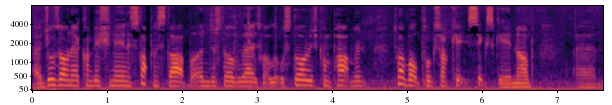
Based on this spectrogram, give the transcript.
Uh, dual zone air conditioning, stop and start button just over there. It's got a little storage compartment, 12 volt plug socket, six gear knob, um,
